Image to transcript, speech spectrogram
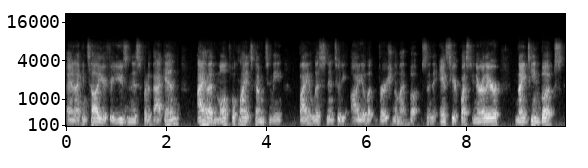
and i can tell you if you're using this for the back end i have had multiple clients come to me by listening to the audiobook version of my books. And to answer your question earlier 19 books.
